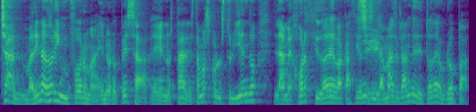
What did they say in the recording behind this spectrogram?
Chan, Marinador informa en Oropesa, en Hostal. Estamos construyendo la mejor ciudad de vacaciones Sí. y la más grande de toda Europa.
